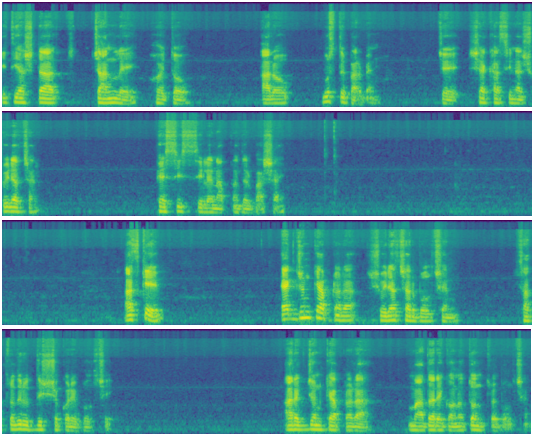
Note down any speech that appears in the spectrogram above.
ইতিহাসটা জানলে হয়তো আরও বুঝতে পারবেন যে শেখ হাসিনা স্বৈরাচার ফেসিস ছিলেন আপনাদের বাসায়। আজকে একজনকে আপনারা স্বৈরাচার বলছেন, ছাত্রদের উদ্দেশ্য করে বলছি। আরেকজনকে আপনারা মাদারে গণতন্ত্র বলছেন।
